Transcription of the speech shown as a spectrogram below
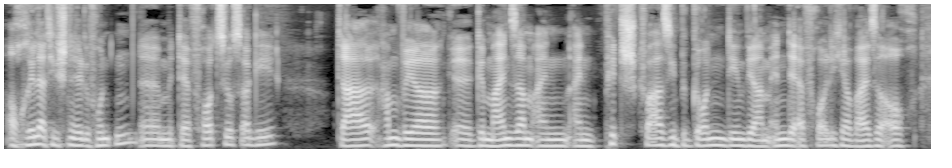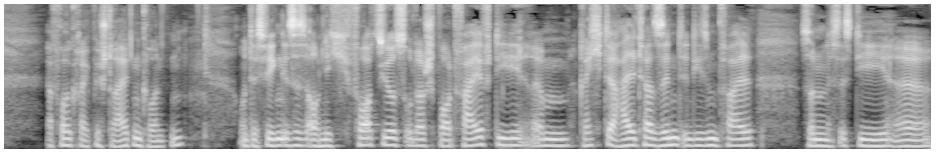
auch relativ schnell gefunden äh, mit der Fortius AG. Da haben wir äh, gemeinsam einen, Pitch quasi begonnen, den wir am Ende erfreulicherweise auch erfolgreich bestreiten konnten. Und deswegen ist es auch nicht Fortius oder Sport 5, die ähm, Rechtehalter sind in diesem Fall, sondern es ist die äh,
